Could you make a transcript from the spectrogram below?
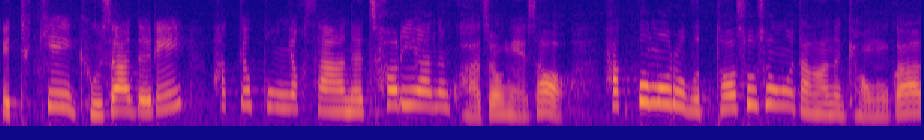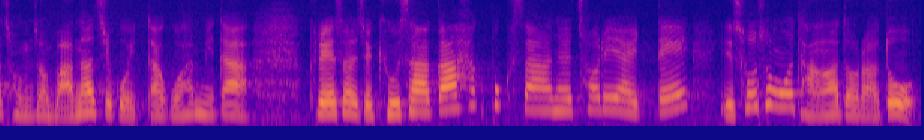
이 특히 교사들이 학교 폭력 사안을 처리하는 과정에서 학부모로부터 소송을 당하는 경우가 점점 많아지고 있다고 합니다. 그래서 이제 교사가 학폭 사안을 처리할 때이 소송을 당하더라도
